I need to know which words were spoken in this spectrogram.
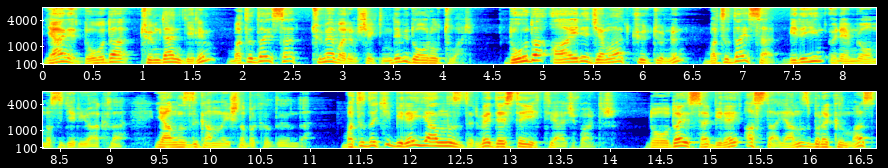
Yani doğuda tümden gelim, batıda ise tüme varım şeklinde bir doğrultu var. Doğuda aile cemaat kültürünün, batıda ise bireyin önemli olması geliyor akla. Yalnızlık anlayışına bakıldığında. Batıdaki birey yalnızdır ve desteğe ihtiyacı vardır. Doğuda ise birey asla yalnız bırakılmaz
